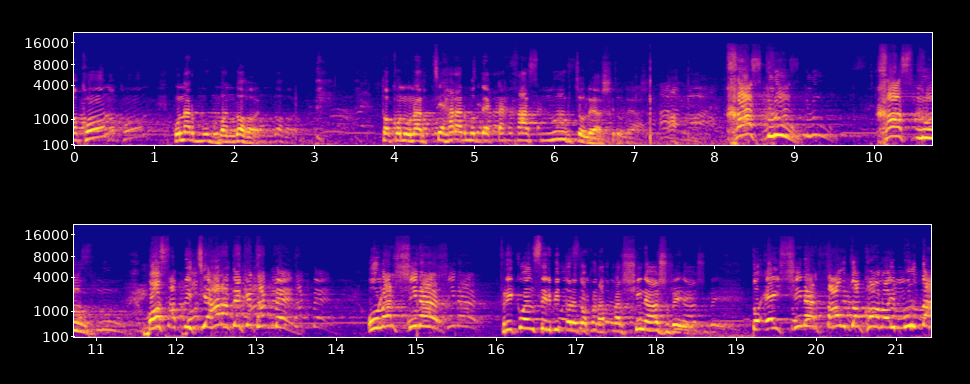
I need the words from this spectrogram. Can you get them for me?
তখন ওনার মুখ বন্ধ হয়। তখন ওনার চেহারার মধ্যে একটা খাস নূর চলে আসে। খাস গ্লু। খাস নূর। বস, আপনি চেহারা দেখে থাকবেন। ওনার সিনার ফ্রিকোয়েন্সির ভিতরে যখন আপনার সিনা আসবে, তো এই সিনার তাও যখন ওই মুর্দা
